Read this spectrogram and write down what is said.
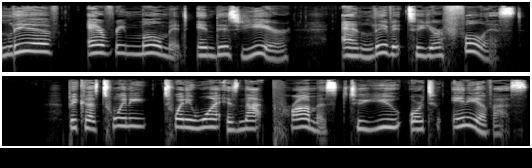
live every moment in this year and live it to your fullest because 2021 is not promised to you or to any of us.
